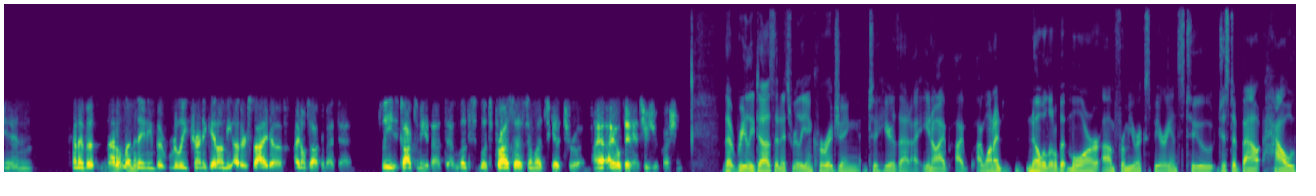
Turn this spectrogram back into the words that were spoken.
in kind of a, not eliminating, but really trying to get on the other side of I don't talk about that. Please talk to me about that. Let's let's process and let's get through it. I, I hope that answers your question. That really does, and it's really encouraging to hear that. I, you know, I I, I want to know a little bit more um, from your experience too, just about how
